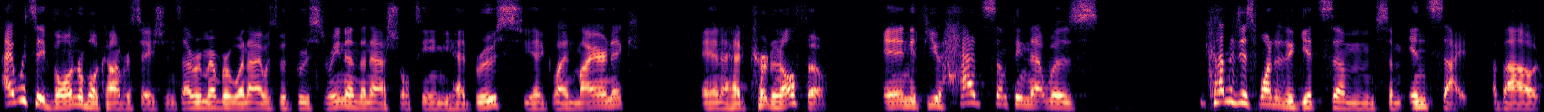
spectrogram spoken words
I would say, vulnerable conversations. I remember when I was with Bruce Arena on the national team, you had Bruce, you had Glenn Myernick, and I had Curt Onalfo. And if you had something that was kind of just wanted to get some some insight about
